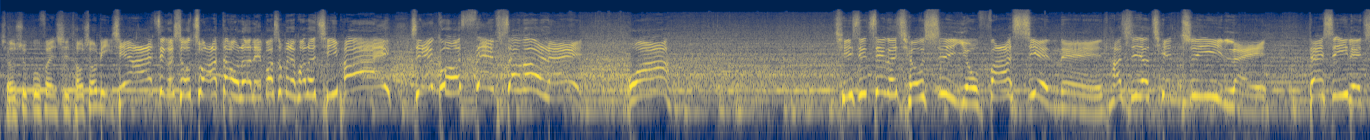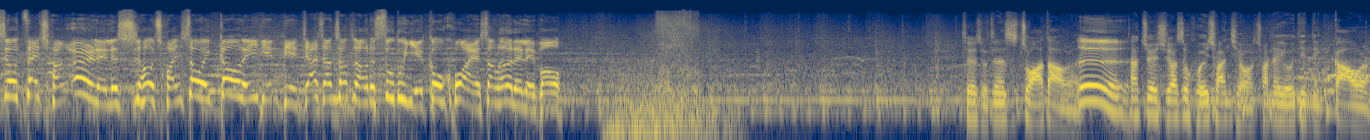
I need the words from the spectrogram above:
球速部分是投手领先啊，这个时候抓到了垒包上面的跑的起拍，结果 safe 上二垒，哇！其实这个球是有发现呢，他是要牵制一垒，但是一垒之后再传二垒的时候，传稍微高了一点点，加上张志豪的速度也够快，上了二垒垒包。这个球真的是抓到了，嗯，但最需要是回传球，传的有一点点高了。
